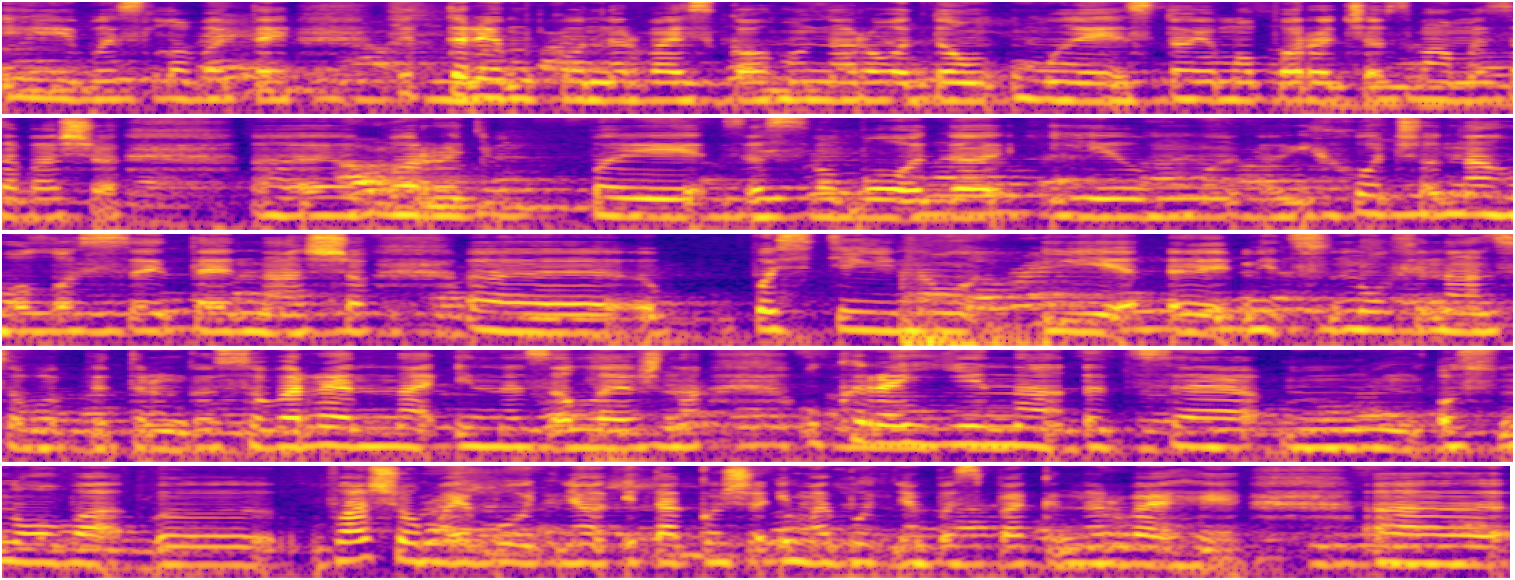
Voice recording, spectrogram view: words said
і висловити підтримку норвезького народу. Ми стоїмо поруч з вами за вашу е, боротьби за свободу, і, хочу наголосити нашу. Постійну і е, міцну фінансову підтримку, суверенна і незалежна Україна це основа е, вашого майбутнього і також і майбутньої безпеки Норвегії. Е,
